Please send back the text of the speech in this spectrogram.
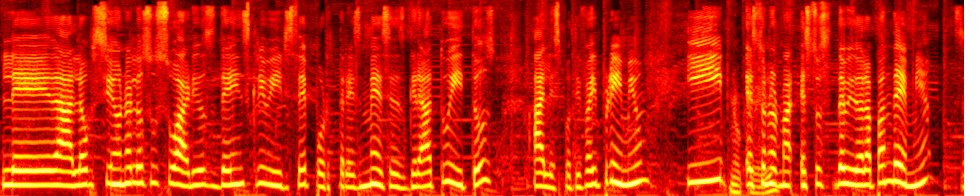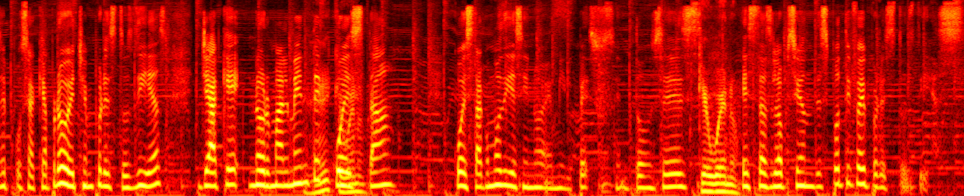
le da la opción a los usuarios de inscribirse por tres meses gratuitos al Spotify Premium. Y Ok. esto, normal, esto es debido a la pandemia, o sea que aprovechen por estos días, ya que normalmente Eh, qué bueno. cuesta, cuesta como 19 mil pesos. Entonces, Qué bueno. esta es la opción de Spotify por estos días.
